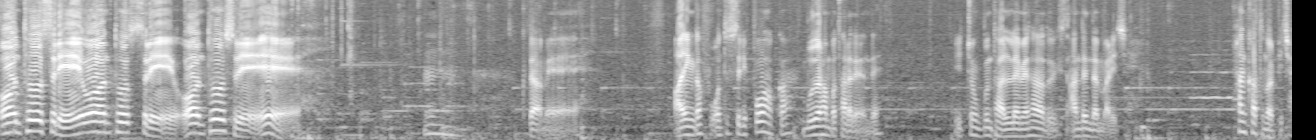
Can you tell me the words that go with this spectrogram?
원투 쓰리 원투 쓰리 원투 쓰리 음 그 다음에 아닌가? 원투 쓰리 포 할까? 문을 한번 달아야 되는데 이쪽 문 달려면 하나도 안 된단 말이지 한 칸 더 넓히자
